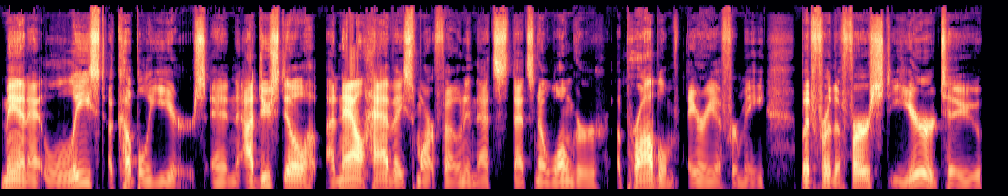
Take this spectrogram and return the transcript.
man, at least a couple of years. And I do still, I now have a smartphone, and that's that's no longer a problem area for me. But for the first year or two,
